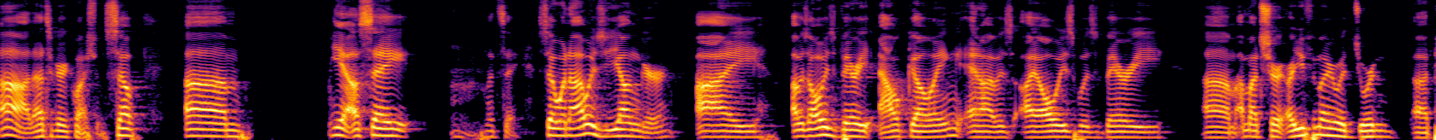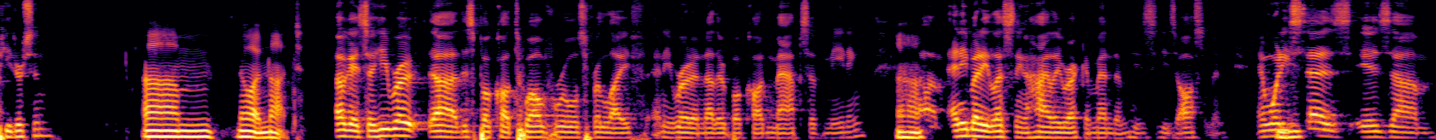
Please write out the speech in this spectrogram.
Ah, that's a great question. So, um, yeah, I'll say, mm, let's say, so when I was younger, I I was always very outgoing, and I was I always was very. Um, I'm not sure. Are you familiar with Jordan uh, Peterson? Um, no, I'm not. Okay, so he wrote uh, this book called Twelve Rules for Life, and he wrote another book called Maps of Meaning. Uh-huh. Um, anybody listening, I highly recommend him. He's he's awesome, and and what he Mhm. says is, um,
